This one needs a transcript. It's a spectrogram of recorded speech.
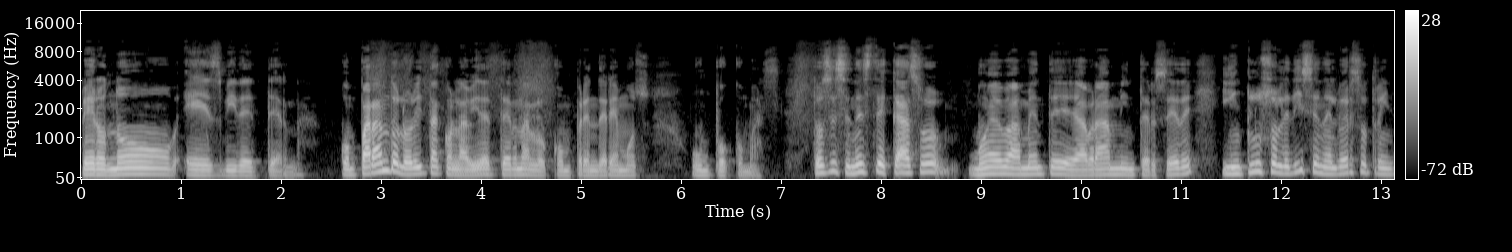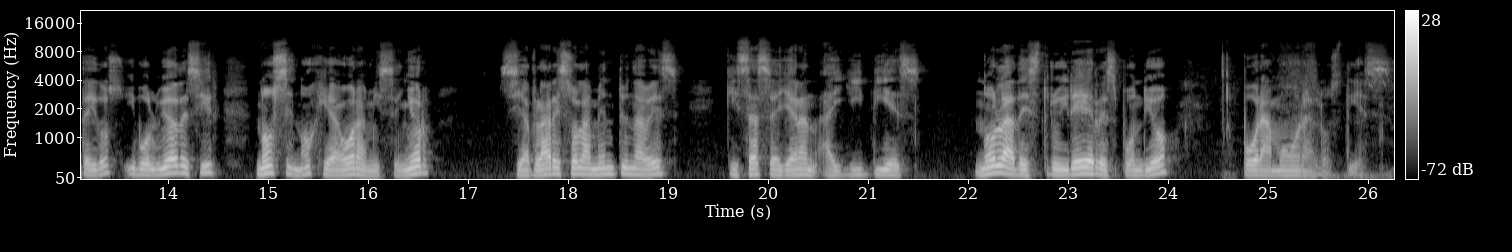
pero no es vida eterna. Comparándolo ahorita con la vida eterna lo comprenderemos un poco más. Entonces, en este caso, nuevamente Abraham intercede, incluso le dice en el verso 32, y volvió a decir, no se enoje ahora, mi Señor, si hablare solamente una vez, quizás se hallaran allí diez. No la destruiré, respondió, por amor a los diez.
